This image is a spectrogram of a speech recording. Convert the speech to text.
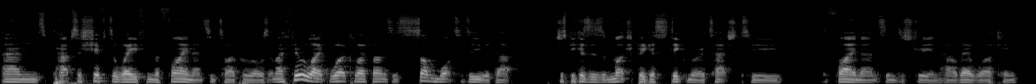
and perhaps a shift away from the financy type of roles. And I feel like work life balance is somewhat to do with that, just because there's a much bigger stigma attached to the finance industry and how they're working.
